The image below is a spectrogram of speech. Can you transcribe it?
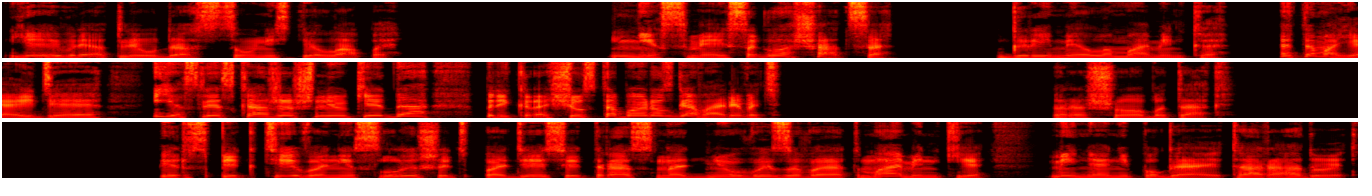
ей вряд ли удастся унести лапы. «Не смей соглашаться», — гремела маменька. «Это моя идея. Если скажешь Нюке «да», прекращу с тобой разговаривать». Хорошо бы так. Перспектива не слышать по десять раз на дню вызовы от маменьки меня не пугает, а радует.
